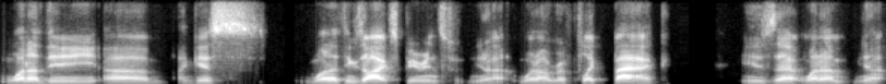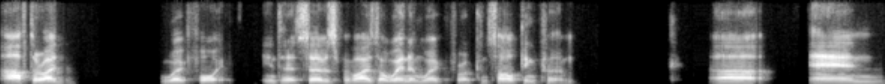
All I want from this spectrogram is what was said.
one of the um, I guess one of the things I experienced, you know, when I reflect back, is that when I'm, you know, after I worked for internet service providers, I went and worked for a consulting firm, uh, and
